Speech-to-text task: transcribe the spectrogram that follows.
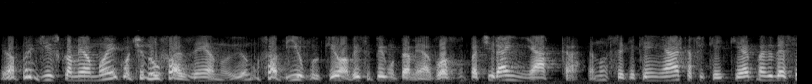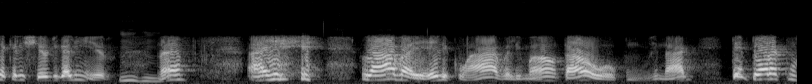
Eu aprendi isso com a minha mãe e continuo fazendo. Eu não sabia o porquê. Uma vez se perguntar à minha avó, para tirar a nhaca. Eu não sei o que é nhaca, fiquei quieto, mas deve ser aquele cheiro de galinheiro, Uhum. né? Aí lava ele com água, limão, tal, ou com vinagre. Tempera com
